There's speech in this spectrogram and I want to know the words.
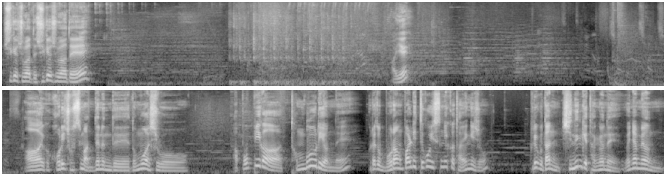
죽여줘야 돼 죽여줘야 돼 아 이거 거리 줬으면 안 되는데 너무 아쉬워. 아 뽀삐가 덤블이었네? 그래도 뭐랑 빨리 뜨고 있으니까 다행이죠. 그리고 난 지는 게 당연해. 왜냐면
